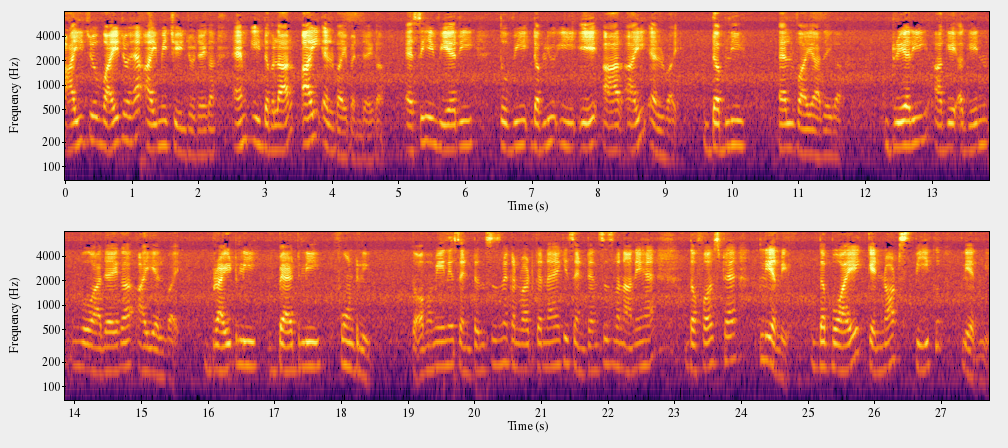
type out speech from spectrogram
आई जो वाई जो है आई में चेंज हो जाएगा। M E double R I L Y बन जाएगा। ऐसे ही वियरी तो V W E A R I L Y W L Y आ जाएगा। ड्रेयरी आगे अगेन वो आ जाएगा I L Y brightly badly fondly तो अब हमें इन्हें सेंटेंसेस में कन्वर्ट करना है कि सेंटेंसेस बनाने हैं। द फ़र्स्ट है clearly the boy can not speak clearly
